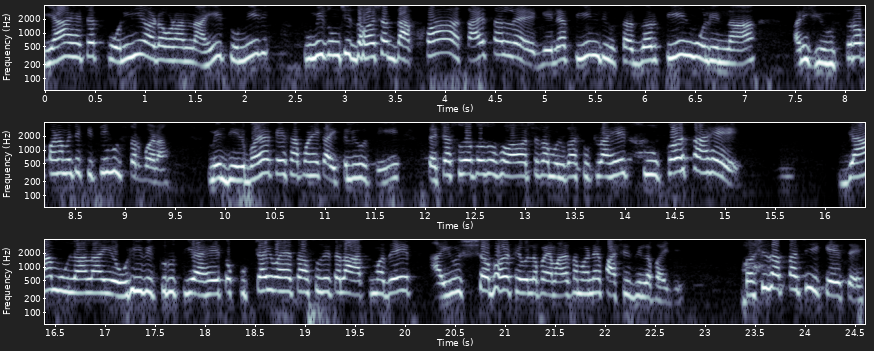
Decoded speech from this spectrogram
या ह्याच्यात कोणीही अडवणार नाही. तुम्ही तुम्ही तुमची दहशत दाखवा. काय चाललंय? गेल्या तीन दिवसात जर तीन मुलींना आणि हिंस्रपणा म्हणजे किती हिंस्त्रपणा मी निर्भया केस आपण एक ऐकली होती. त्याच्यात सुद्धा तो जो सोळा वर्षाचा मुलगा सुटला हे चुकच आहे. ज्या मुलाला एवढी विकृती आहे तो कुठच्याही वयाचा असू दे त्याला आतमध्ये आयुष्यभर ठेवलं पाहिजे. मला तर म्हणणे फाशीच दिलं पाहिजे. तशीच आत्ताची ही केस आहे.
